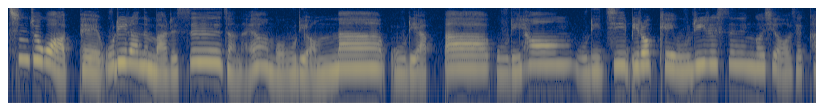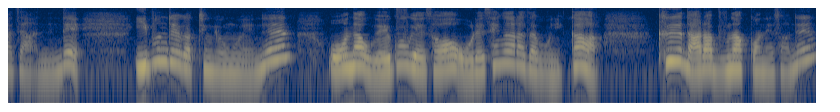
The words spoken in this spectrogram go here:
친족어 앞에 우리라는 말을 쓰잖아요. 뭐 우리 엄마, 우리 아빠, 우리 형, 우리 집 이렇게 우리를 쓰는 것이 어색하지 않는데 이분들 같은 경우에는 워낙 외국에서 오래 생활하다 보니까 그 나라 문화권에서는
